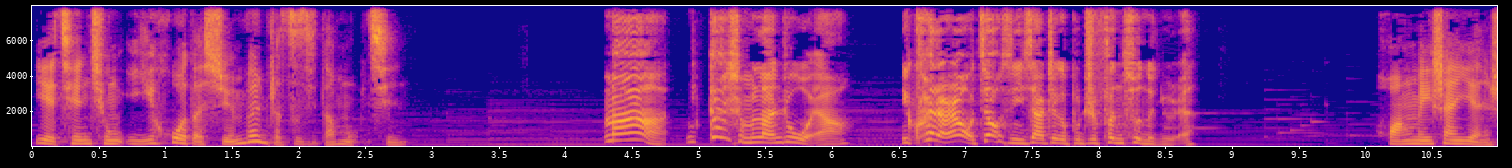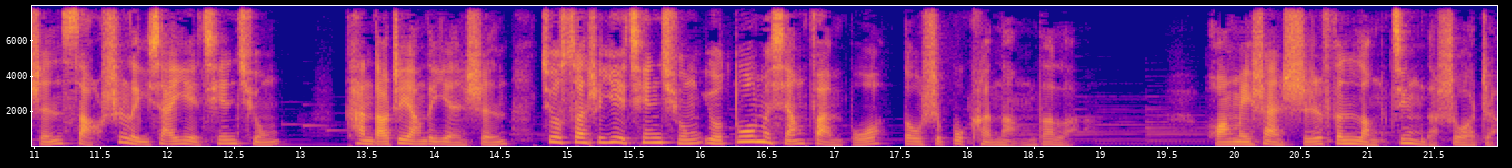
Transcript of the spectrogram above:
叶千琼疑惑的询问着自己的母亲：“妈，你干什么拦着我呀？你快点让我教训一下这个不知分寸的女人！”黄梅善眼神扫视了一下叶千琼，看到这样的眼神，就算是叶千琼有多么想反驳，都是不可能的了。黄梅善十分冷静的说着。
